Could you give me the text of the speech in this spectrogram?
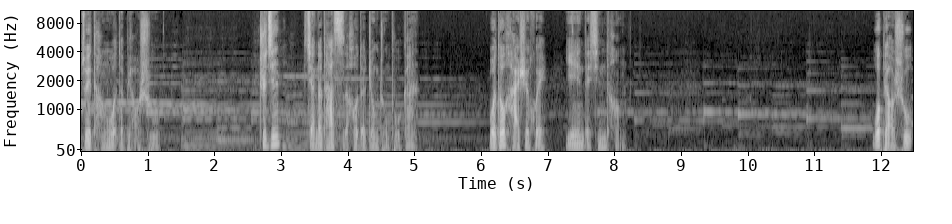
最疼我的表叔。至今想到他死后的种种不甘，我都还是会隐隐的心疼。我表叔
